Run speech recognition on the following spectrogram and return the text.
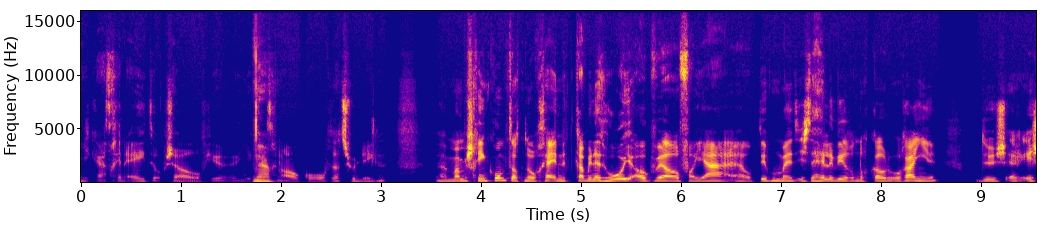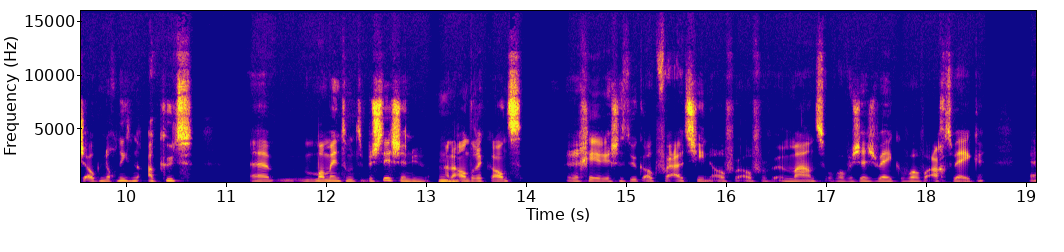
je, krijgt geen eten of zo, of je, je krijgt geen alcohol of dat soort dingen. maar misschien komt dat nog. Hè. In het kabinet hoor je ook wel van ja, op dit moment is de hele wereld nog code oranje. Dus er is ook nog niet een acuut moment om te beslissen nu. Aan de mhm. andere kant, regeren is natuurlijk ook vooruitzien over, over een maand of over zes weken of over acht weken. Hè.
